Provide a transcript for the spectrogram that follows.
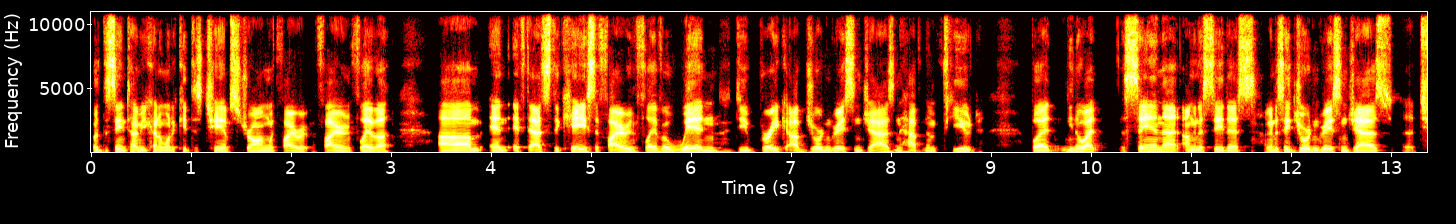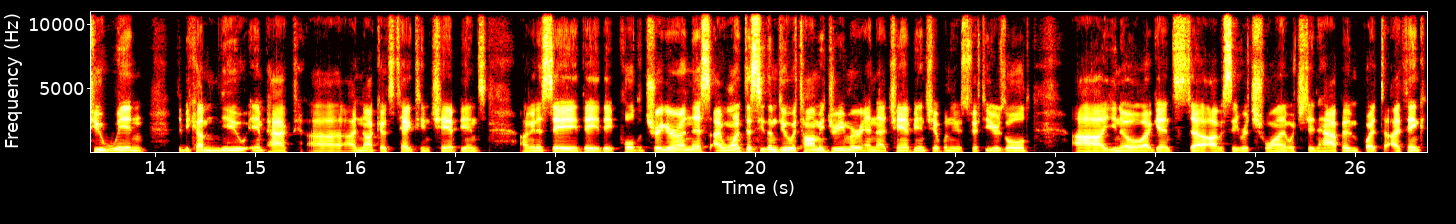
but at the same time, you kind of want to keep this champ strong with Fire, Fire and Flava. Um, and if that's the case, if Fire and Flava win, do you break up Jordynne Grace and Jazz and have them feud? But you know what? Saying that, I'm going to say this. I'm going to say Jordynne Grace and Jazz uh, to win to become new Impact uh, Knockouts Tag Team Champions. I'm going to say they they pulled the trigger on this. I wanted to see them do with Tommy Dreamer and that championship when he was 50 years old. Uh, you know, against uh, obviously Rich Swann, which didn't happen. But I think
